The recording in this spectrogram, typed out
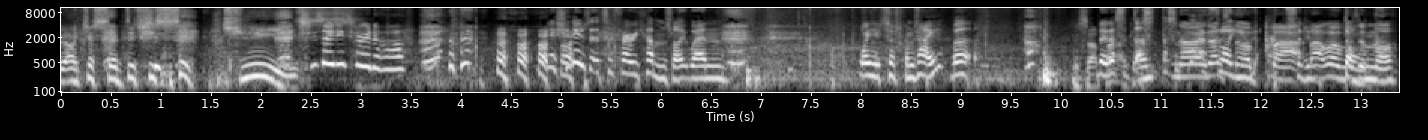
but I just said, did she see? Jeez. She's only three and a half. yeah, she knows that the fairy comes like when when your tooth comes out, but Is that no, that's, that's, that's a No, butterfly, that's not a bat. That one was a moth.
